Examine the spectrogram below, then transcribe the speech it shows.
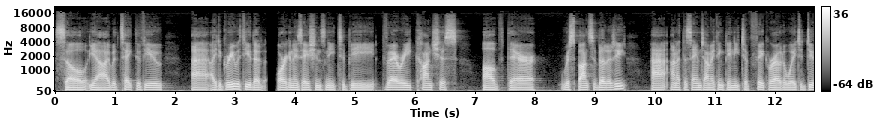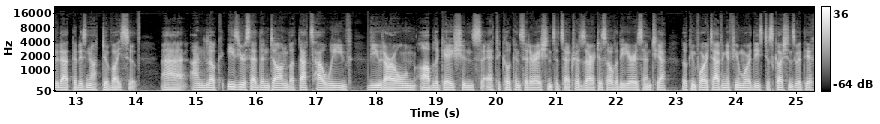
So, yeah, I would take the view, uh, I'd agree with you that organizations need to be very conscious of their responsibility uh, and at the same time, I think they need to figure out a way to do that that is not divisive. Uh, and look, easier said than done, but that's how we've viewed our own obligations, ethical considerations, etc., as Zartis over the years. And yeah, looking forward to having a few more of these discussions with you.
